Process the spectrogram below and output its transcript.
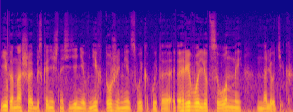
И это наше бесконечное сидение в них тоже имеет свой какой-то революционный налетик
